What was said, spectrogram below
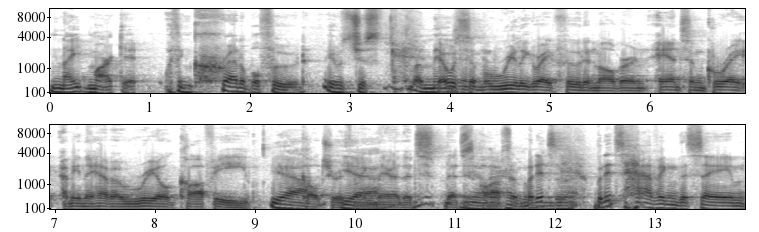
night market with incredible food. It was just amazing. There was some really great food in Melbourne and some great. I mean, they have a real coffee Yeah, culture yeah. thing there. That's that's Yeah, awesome. But it's but it's having the same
